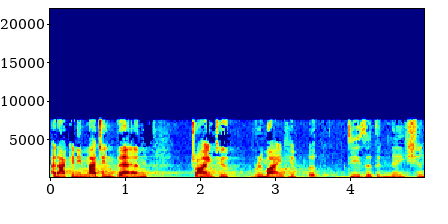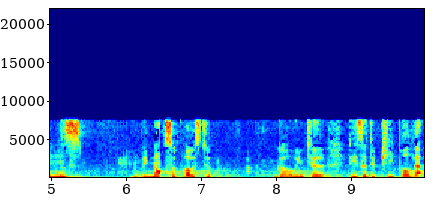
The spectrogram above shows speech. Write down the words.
And I can imagine them trying to remind him look, these are the nations we're not supposed to go into. These are the people that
